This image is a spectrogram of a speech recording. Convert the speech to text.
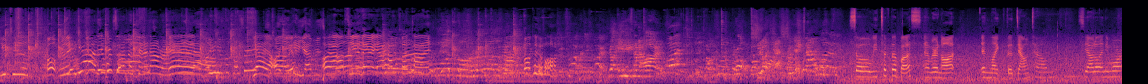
YouTube. Oh, really? Yeah, thank you so much. Canada, right? Yeah. Are you here for concert? Yeah, yeah. Are you? Okay, yeah, me Oh, yeah, I'll see you there. Yeah, have a fun time. 와, 대박. So we took the bus and we're not in like the downtown Seattle anymore.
